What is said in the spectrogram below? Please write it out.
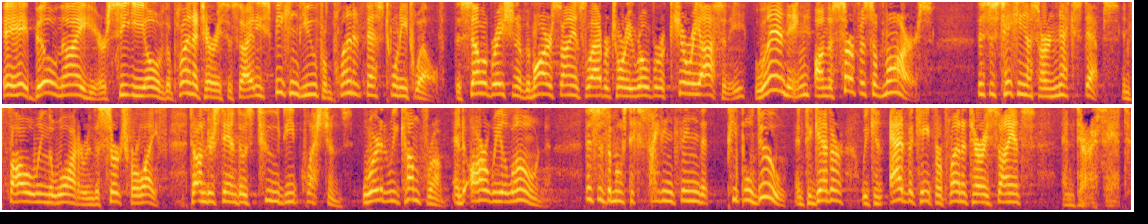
Hey, hey, Bill Nye here, CEO of the Planetary Society, speaking to you from Planet Fest 2012, the celebration of the Mars Science Laboratory rover Curiosity landing on the surface of Mars. This is taking us our next steps in following the water in the search for life to understand those two deep questions. Where did we come from? And are we alone? This is the most exciting thing that people do. And together we can advocate for planetary science and, dare I say it,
